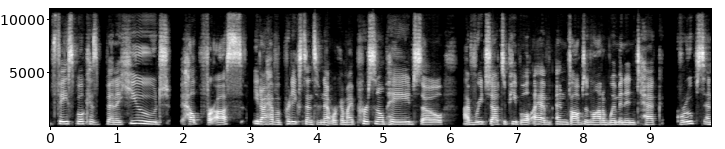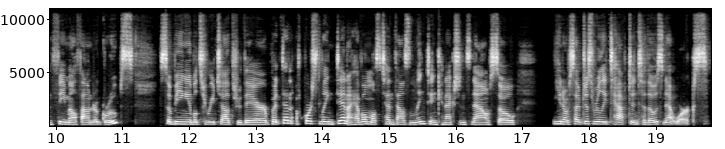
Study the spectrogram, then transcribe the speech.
Facebook has been a huge help for us. You know, I have a pretty extensive network on my personal page, so I've reached out to people. I have involved in a lot of women in tech groups and female founder groups. So being able to reach out through there, but then of course LinkedIn, I have almost 10,000 LinkedIn connections now, so you know, so I've just really tapped into those networks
